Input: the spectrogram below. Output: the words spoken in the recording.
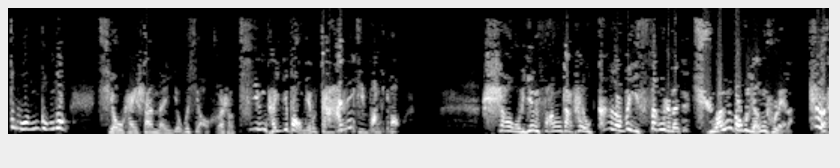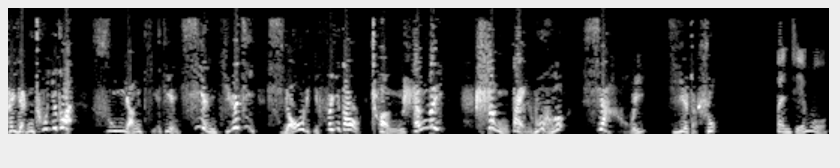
咚咚咚，敲开山门。有个小和尚听他一报名，赶紧往里报。少林方丈还有各位僧人们全都迎出来了，这才引出一段松阳铁剑现绝技，小李飞刀逞神威，胜败如何？下回接着说。本节目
